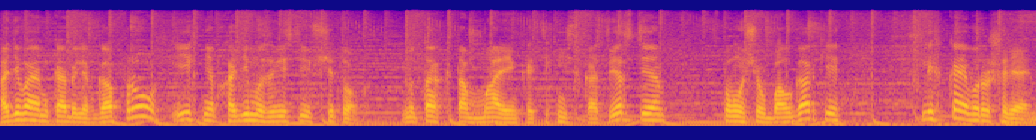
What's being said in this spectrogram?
Одеваем кабели в гофру и их необходимо завести в щиток но так как там маленькое техническое отверстие, с помощью болгарки слегка его расширяем.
